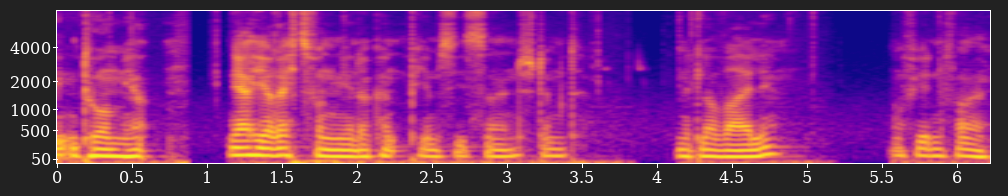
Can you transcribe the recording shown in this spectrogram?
Linken Turm, ja. Ja, hier rechts von mir, da könnten PMCs sein, stimmt. Mittlerweile. Auf jeden Fall.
